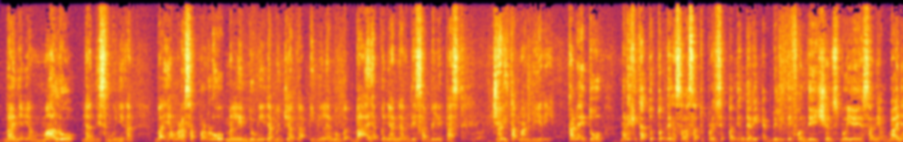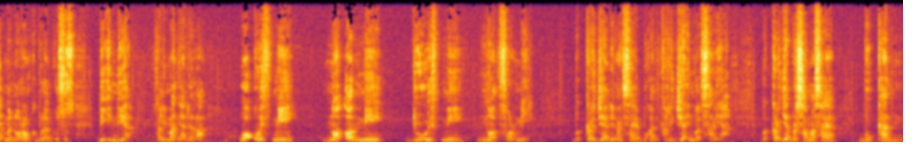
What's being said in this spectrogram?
Banyak yang malu dan disembunyikan. Banyak yang merasa perlu melindungi dan menjaga. Inilah yang membuat banyak penyandang disabilitas jadi tak mandiri. Karena itu, mari kita tutup dengan salah satu prinsip penting dari Ability Foundation, sebuah yayasan yang banyak menorong kebutuhan khusus di India. Kalimatnya adalah, Walk with me, not on me, do with me, not for me. Bekerja dengan saya bukan kerjain buat saya. Bekerja bersama saya bukan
